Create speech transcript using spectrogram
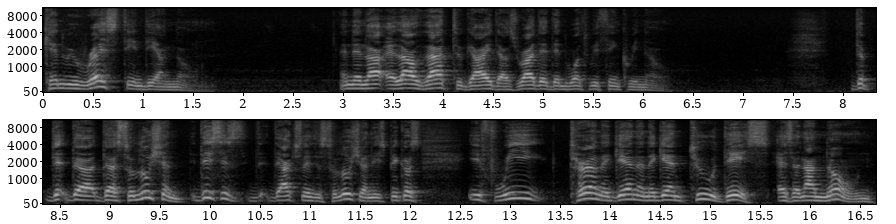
Can we rest in the unknown? And then allow, that to guide us rather than what we think we know. The, the, the, the solution, this is the, actually the solution, is because if we turn again and again to this as an unknown,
